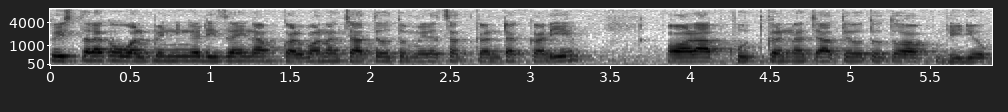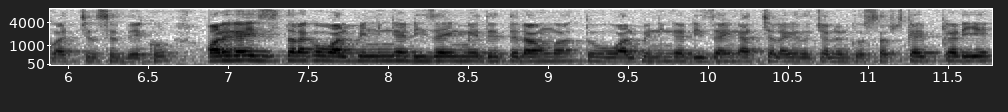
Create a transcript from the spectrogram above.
तो इस तरह का वॉल पेंटिंग का डिज़ाइन आप करवाना चाहते हो तो मेरे साथ कंटेक्ट करिए। और आप खुद करना चाहते हो तो तो आप वीडियो को अच्छे से देखो। और गाइज़ इस तरह का वॉल पेंटिंग का डिज़ाइन मैं देते रहूँगा। तो वॉल पेंटिंग का डिज़ाइन अच्छा लगे तो चैनल को सब्सक्राइब करिए।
